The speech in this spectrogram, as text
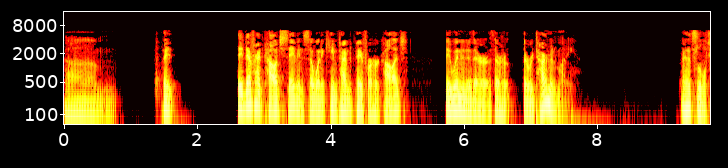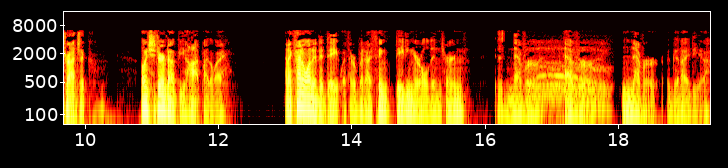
Um, but they never had college savings so when it came time to pay for her college they went into their their their retirement money. And that's a little tragic. Oh and she turned out to be hot by the way. And I kind of wanted to date with her but I think dating your old intern is never ever never a good idea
